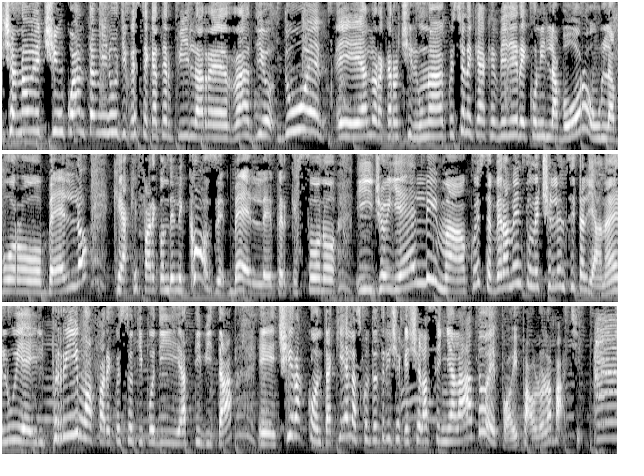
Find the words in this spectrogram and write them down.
19.50 minuti queste Caterpillar eh, Radio 2 e allora caro Ciri una questione che ha a che vedere con il lavoro un lavoro bello che ha a che fare con delle cose belle perché sono i gioielli ma questa è veramente un'eccellenza italiana eh? lui è il primo a fare questo tipo di attività e ci racconta chi è l'ascoltatrice che ce l'ha segnalato e poi Paolo Labati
